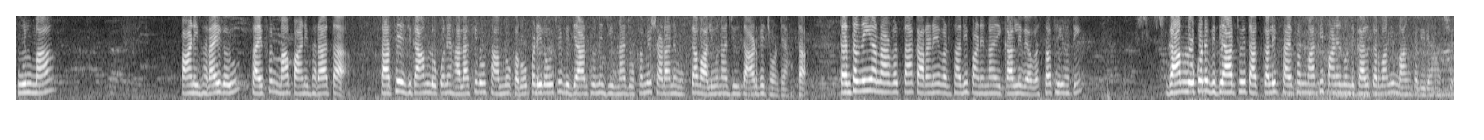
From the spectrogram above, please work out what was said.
પુલમાં પાણી ભરાઈ ગયું. સાયફનમાં પાણી ભરાતા સાથે જ ગામ લોકોને હાલાકીનો સામનો કરવો પડી રહ્યો છે. વિદ્યાર્થીઓને જીવના જોખમે શાળાને મુકતા વાલીઓના જીવ તાળવે ચોંટ્યા હતા. તંત્રની અનાવતના કારણે વરસાદી પાણીના નિકાલની વ્યવસ્થા થઈ હતી. ગામ લોકોને વિદ્યાર્થીઓએ તાત્કાલિક સાયફનમાંથી પાણીનો નિકાલ કરવાની માંગ કરી રહ્યા છે.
